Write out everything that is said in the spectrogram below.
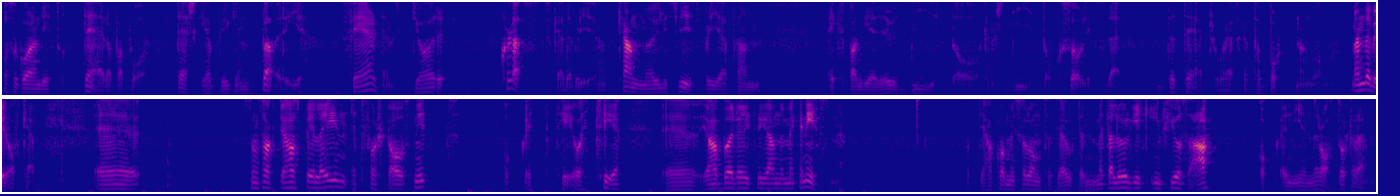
Och så går han dit och där hoppar på där ska jag bygga en berg. Världens görklöss ska det bli. Det kan möjligtvis bli att han expanderar ut dit och kanske dit också. Lite sådär. Det där tror jag ska ta bort någon gång. Men det blir off cam. Eh, som sagt, jag har spelat in ett första avsnitt och ett T och ett T. Eh, jag har börjat lite grann med mekanism. Så att jag har kommit så långt att jag har gjort en Metallurgic Infusa och en generator till den.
